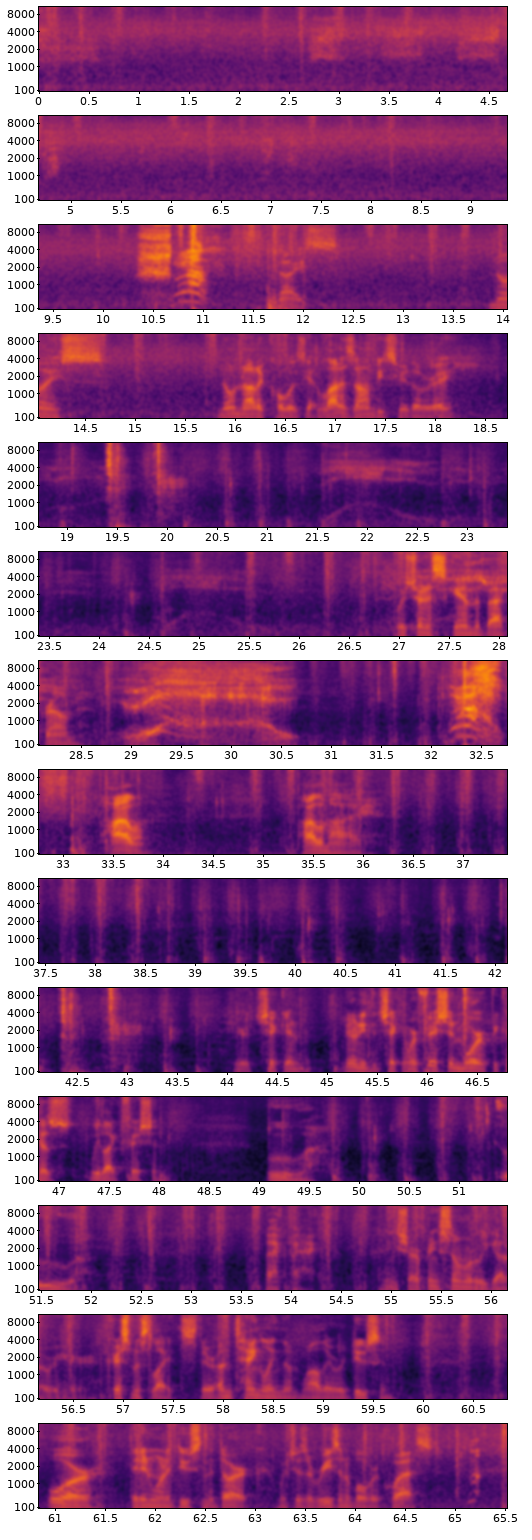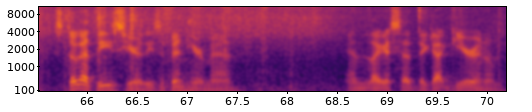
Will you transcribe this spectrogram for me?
Nice. Nice. No nauticolas yet. A lot of zombies here though, right? Always trying to scan the background. Pile them. Pile them high. Chicken. We don't need the chicken. We're fishing more because we like fishing. Ooh. Ooh. Backpack. Any sharpening stone? What do we got over here? Christmas lights. They're untangling them while they were deucing. Or they didn't want to deuce in the dark, which is a reasonable request. Still got these here. These have been here, man. And like I said, they got gear in them.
